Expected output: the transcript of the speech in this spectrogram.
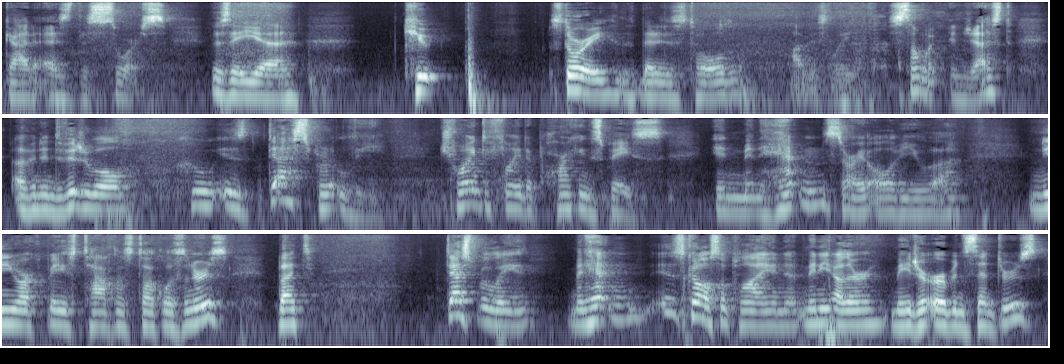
God as the source. There's a uh, cute story that is told, obviously somewhat in jest, of an individual who is desperately trying to find a parking space in Manhattan. Sorry, all of you uh, New York based Tachlis Talk listeners, but desperately, Manhattan is could also apply in many other major urban centers.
